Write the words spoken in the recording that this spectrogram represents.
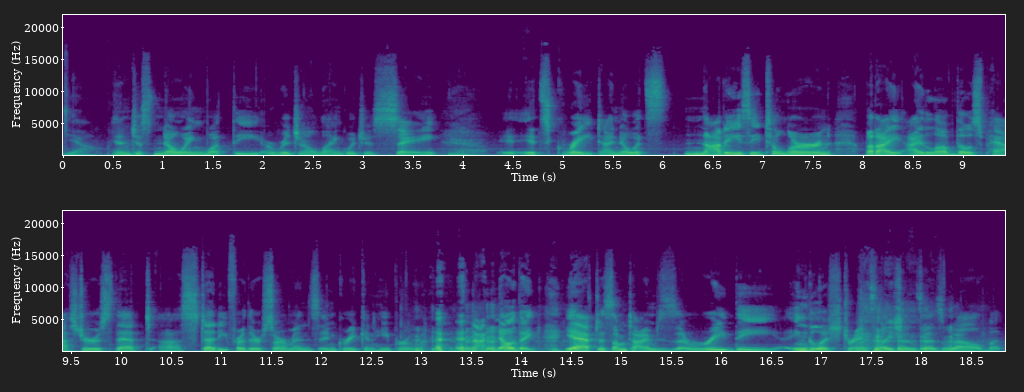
Yeah. And just knowing what the original languages say yeah. it's great. I know it's not easy to learn, but I, I love those pastors that uh, study for their sermons in Greek and Hebrew. and I know that you have to sometimes read the English translations as well, but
